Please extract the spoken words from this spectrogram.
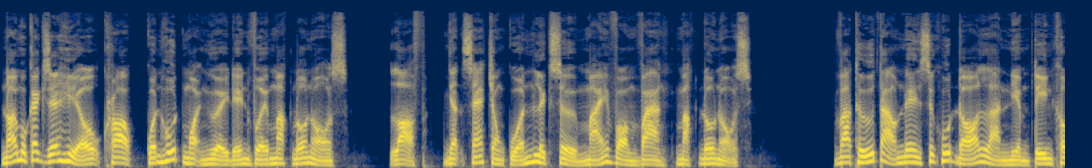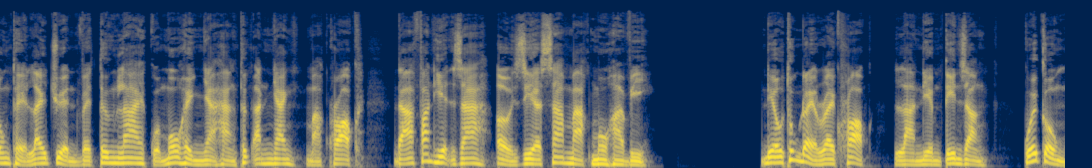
Nói một cách dễ hiểu, Kraut cuốn hút mọi người đến với McDonald's. Love nhận xét trong cuốn Lịch sử mái vòm vàng McDonald's. Và thứ tạo nên sức hút đó là niềm tin không thể lay chuyển về tương lai của mô hình nhà hàng thức ăn nhanh mà Kraut đã phát hiện ra ở rìa sa mạc Mojave. Điều thúc đẩy Ray Kroc là niềm tin rằng cuối cùng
